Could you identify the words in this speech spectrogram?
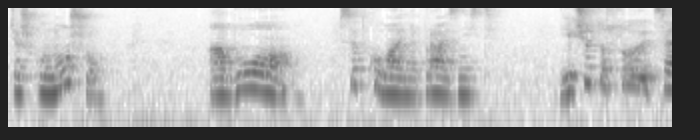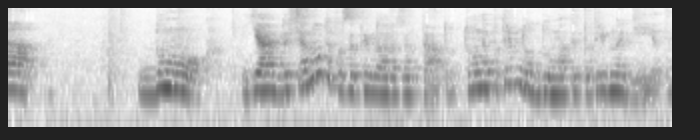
тяжку ношу або святкування, праздність. Якщо стосується думок, як досягнути позитивного результату, то не потрібно думати, потрібно діяти.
